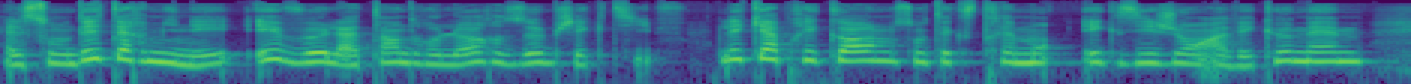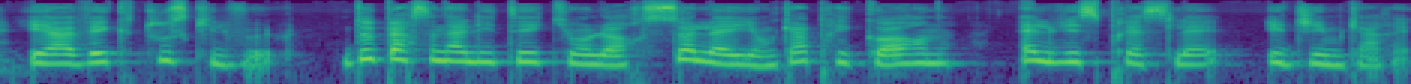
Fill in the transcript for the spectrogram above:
Elles sont déterminées et veulent atteindre leurs objectifs. Les Capricornes sont extrêmement exigeants avec eux-mêmes et avec tout ce qu'ils veulent. Deux personnalités qui ont leur soleil en Capricorne, Elvis Presley et Jim Carrey.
